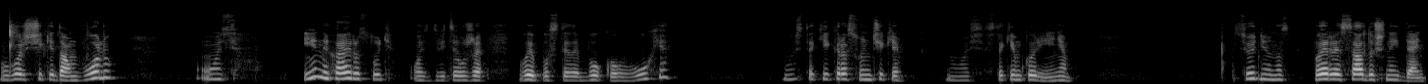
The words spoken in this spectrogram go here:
Горщики дам волю. Ось. І нехай ростуть. Ось, дивіться, вже випустили боковухи. Ось такі красунчики. Ось з таким корінням. Сьогодні у нас пересадочний день.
